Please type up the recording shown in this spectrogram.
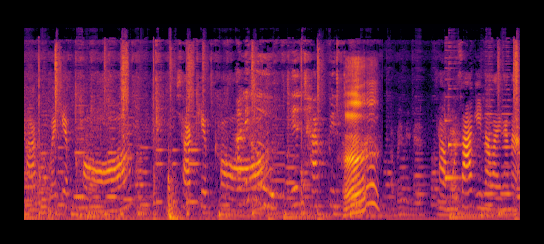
ชักไว้เก็บของชักเก็บของอันนี้คือเล่นชักปิดไม่มีเม็ด สามโมซ่ากินอะไรกันอะ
